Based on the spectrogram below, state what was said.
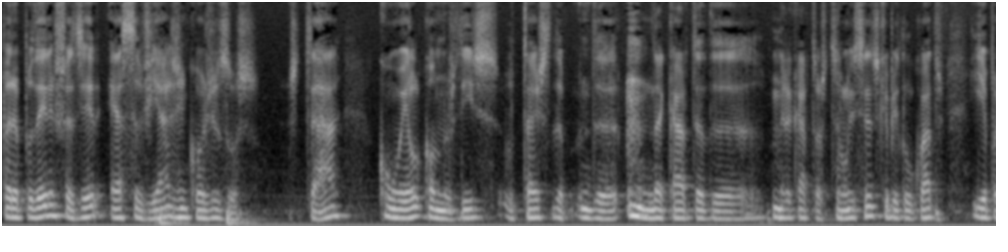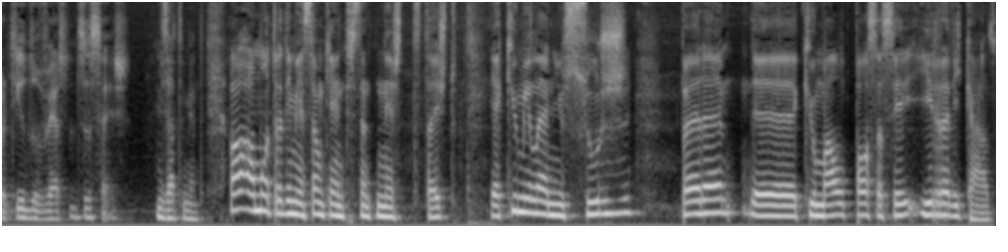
para poderem fazer essa viagem com Jesus. Está com ele, como nos diz o texto de, de, da carta de primeira carta aos Tessalonicenses, capítulo 4, e a partir do verso 16. Exatamente. Há uma outra dimensão que é interessante neste texto, é que o milénio surge para uh, que o mal possa ser erradicado.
